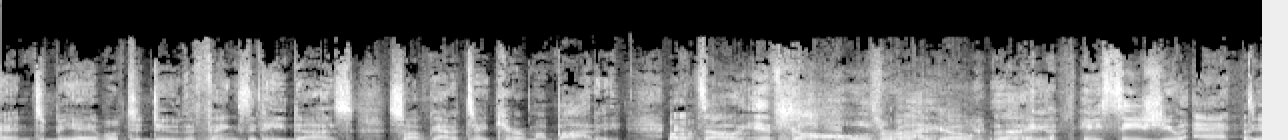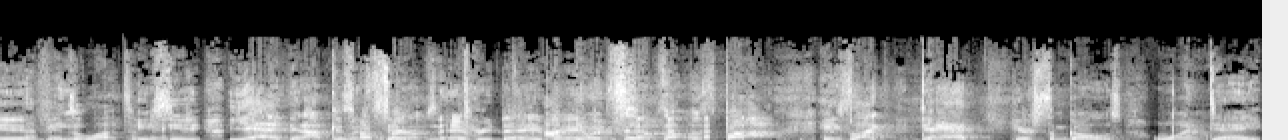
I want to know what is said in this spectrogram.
And to be able to do the things that he does, so I've got to take care of my body, and so it's goals, There right? you go. He, he sees you active. That means He- a lot to me. Sees, yeah, and then I'm doing I'm sit-ups every day, I'm doing sit-ups on the spot. He's like, Dad, here's some goals. One day,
